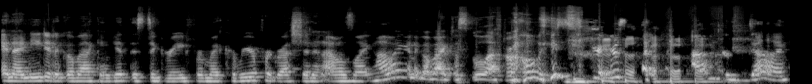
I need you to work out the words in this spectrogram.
and I needed to go back and get this degree for my career progression. And I was like, how am I going to go back to school after all these years? I'm just done.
